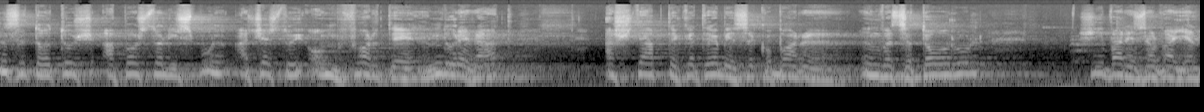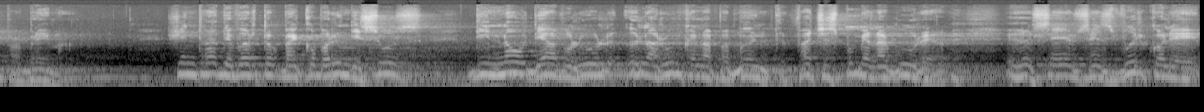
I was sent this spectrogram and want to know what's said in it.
însă totuși apostolii spun acestui om foarte îndurerat, așteaptă că trebuie să coboară învățătorul și va rezolva el problema. Și într-adevăr, tocmai coborând Iisus, din nou diavolul îl aruncă la pământ, face spume la gură, se, se zvârcole,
